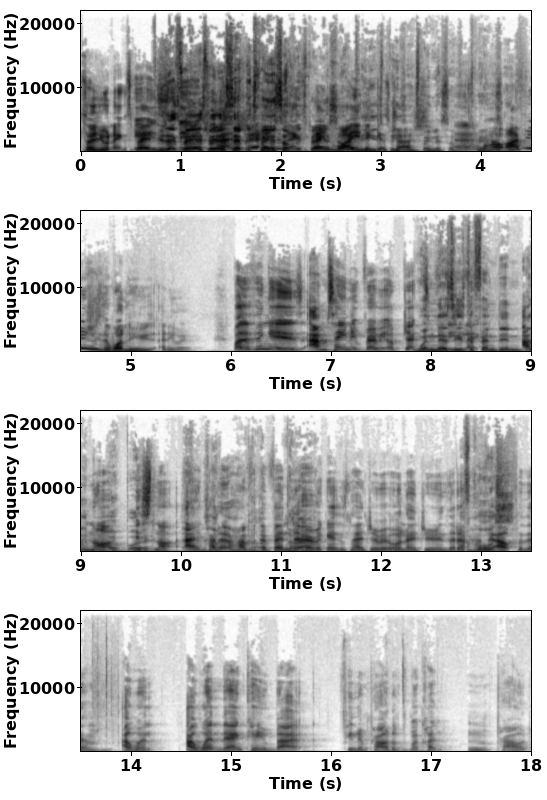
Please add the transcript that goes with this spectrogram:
So do you want to explain? It Just explain, still explain yourself. Explain yourself. explain Explain yourself. why you please, think it's please trash. Explain yourself. Huh? explain Wow, yourself. I'm usually the one who. Anyway, But the thing is, I'm saying it very objectively. when Nezzy's like, defending, I'm not. you know, boy. it's not like I don't have a vendetta against Nigeria or Nigerians. I don't have it out for them. I went. I went there and came back feeling proud of my country. Mm, proud,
